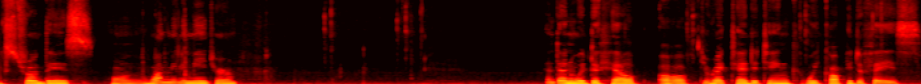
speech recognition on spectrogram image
Extrude this on one millimeter. And then with the help of direct editing we copy the face.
